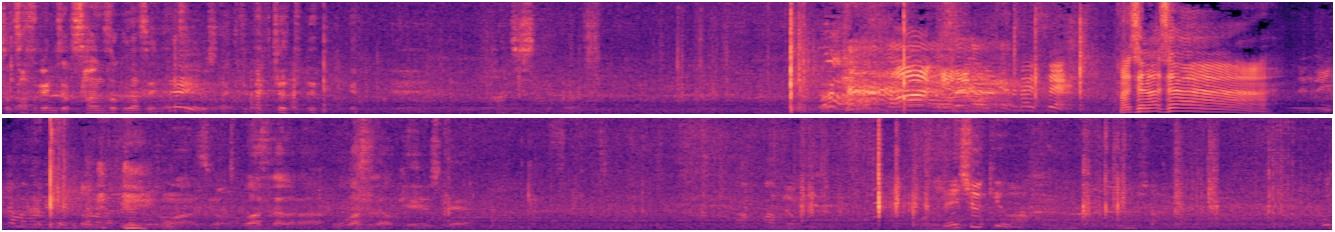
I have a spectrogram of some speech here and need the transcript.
とさすがにちょっと山賊打線には通用しなくてちゃってパンチしてナイスナイスそうなんですよ。早稲田から早稲田を経由してコスケ君 Catch!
